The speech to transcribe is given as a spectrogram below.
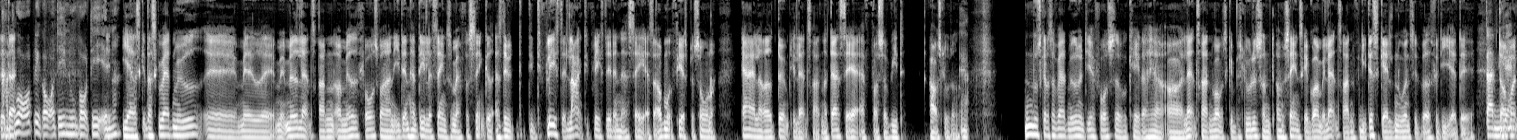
Har du overblik over det nu, hvor det ender? Ja, der skal, der skal være et møde øh, med, øh, med, med landsretten og med forsvaren i den her del af sagen, som er forsinket. Altså det, de, de fleste, langt de fleste i den her sag, altså op mod 80 personer, er allerede dømt i landsretten, og deres sager er for så vidt afsluttet. Ja. Nu skal der så være et møde med de her forsvarsadvokater her og landsretten, hvor man skal beslutte, om, om sagen skal gå om i landsretten, fordi det skal den uanset hvad, fordi at øh, Der er dommeren,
